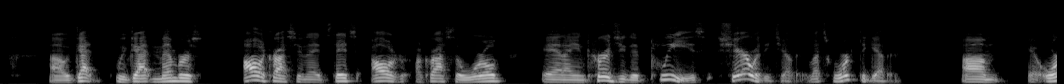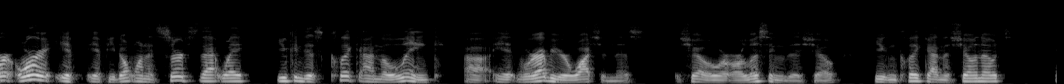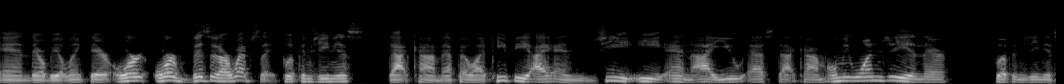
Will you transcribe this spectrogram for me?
Uh, we've got we've got members all across the United States, all across the world, and I encourage you to please share with each other. Let's work together. Um, or or if if you don't want to search that way, you can just click on the link uh, it, wherever you're watching this show or, or listening to this show. You can click on the show notes and there'll be a link there or or visit our website flippingenius.com f-l-i-p-p-i-n-g-e-n-i-u-s.com only one g in there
